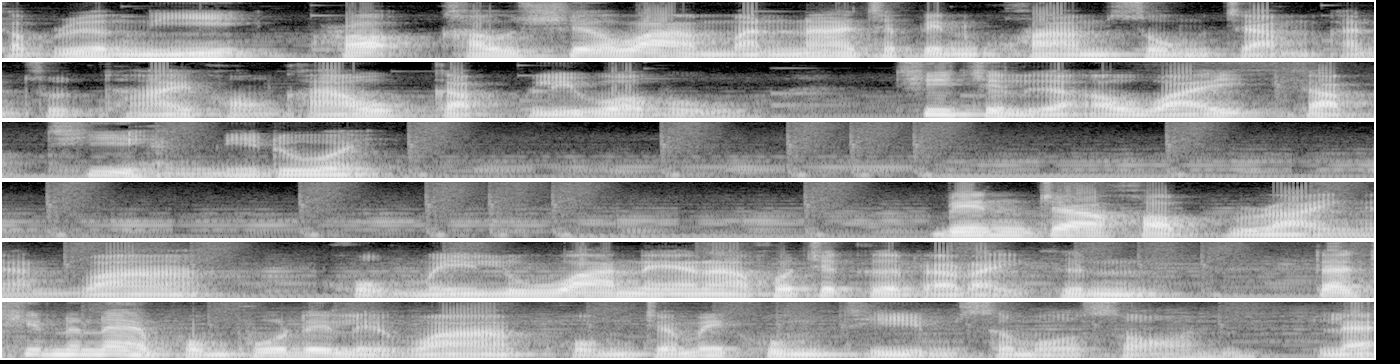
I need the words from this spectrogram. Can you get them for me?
กับเรื่องนี้ เพราะเขาเชื่อว่ามันน่าจะเป็นความทรงจำอันสุดท้ายของเขากับลิเวอร์พูลที่จะเหลือเอาไว้กับที่แห่งนี้ด้วย เบนจาคอบรายงานว่า ผมไม่รู้ว่าในอนาคตจะเกิดอะไรขึ้น แต่ที่แน่ๆผมพูดได้เลยว่า ผมจะไม่คุมทีมสโมสร และ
